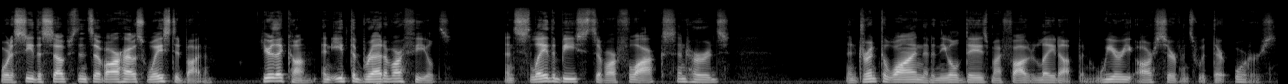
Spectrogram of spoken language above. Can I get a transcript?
or to see the substance of our house wasted by them. Here they come, and eat the bread of our fields, and slay the beasts of our flocks and herds, and drink the wine that in the old days my father laid up, and weary our servants with their orders.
